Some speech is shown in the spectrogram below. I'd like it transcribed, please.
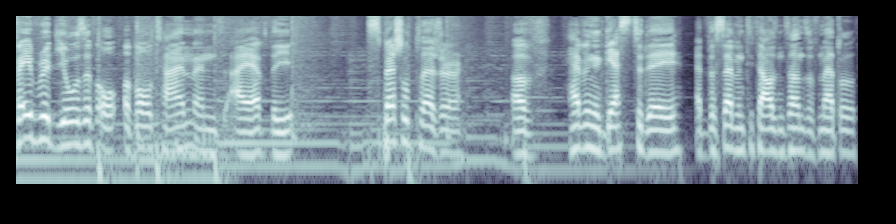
favorite Joseph of all time, and I have the special pleasure of having a guest today at the 70,000 Tons of Metal.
